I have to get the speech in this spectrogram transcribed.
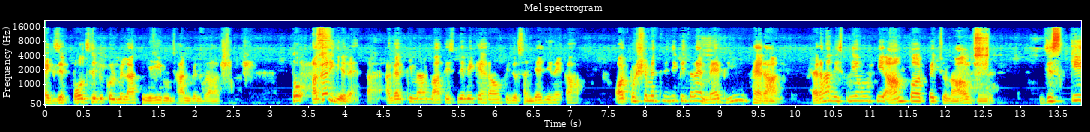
एग्जिट पोल से भी कुल मिला के यही रुझान मिल रहा था। तो अगर ये रहता है, अगर की मैं बात इसलिए भी कह रहा हूँ कि जो संजय जी ने कहा, और पुष्यमित्र जी की तरह मैं भी हैरान हैरान इसलिए हूँ कि आमतौर पर चुनाव में जिसकी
